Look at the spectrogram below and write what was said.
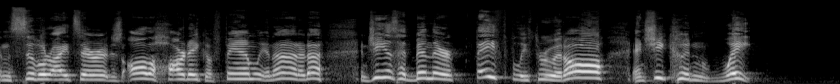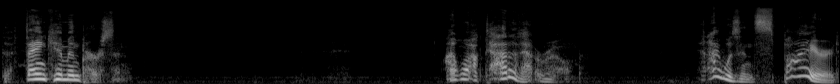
in the civil rights era, just all the heartache of family and da da da. And Jesus had been there faithfully through it all, and she couldn't wait to thank him in person. I walked out of that room and I was inspired.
